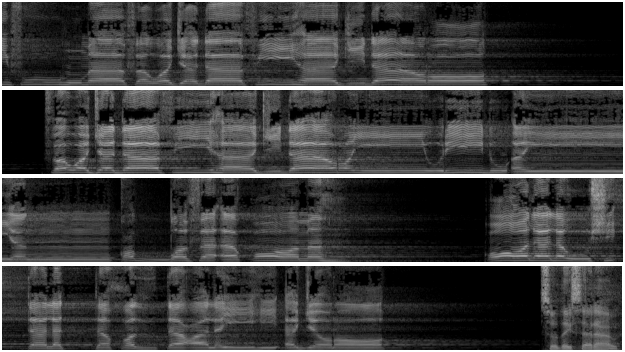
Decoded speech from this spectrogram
يضيفوهما فوجدا فيها جداراً فوجدا فيها جدارا يريد ان ينقض فاقامه قال لو شئت لاتخذت عليه اجرا So they set out,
